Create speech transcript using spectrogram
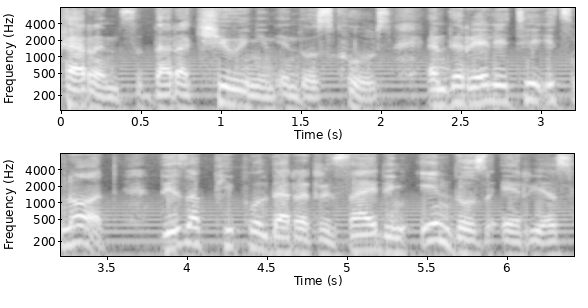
parents that are queuing in, in those schools. And the reality, it's not. These are people that are residing in those areas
